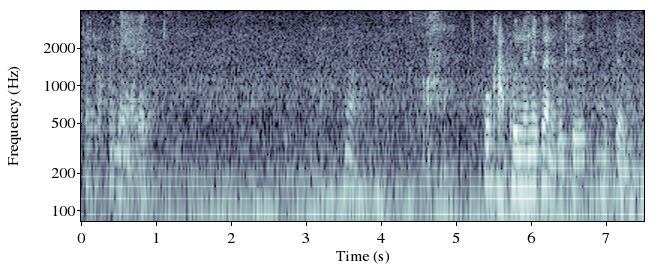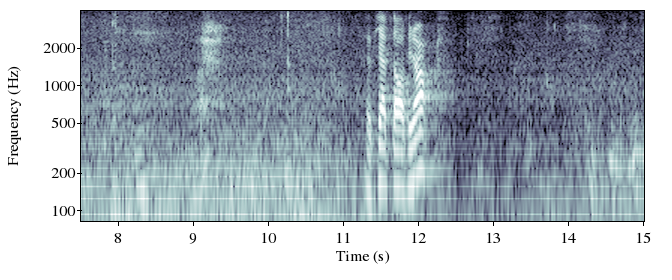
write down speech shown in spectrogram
แค่ขับไม่แหน่เลยอะกูขาดทุนนะนี่เพื่อนกูซื้อให้เพื่อนแบบแซ่บต่อพี่น้อง อืม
